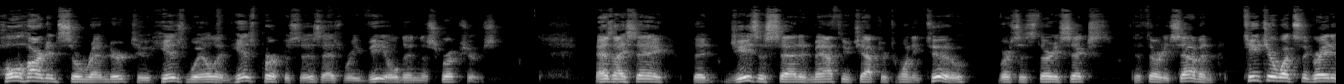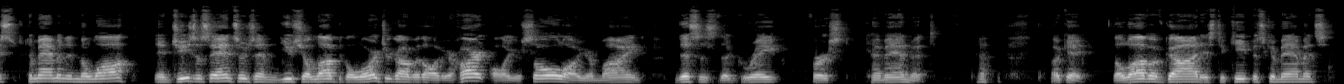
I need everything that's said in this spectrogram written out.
Wholehearted surrender to His will and His purposes as revealed in the Scriptures. As I say, that Jesus said in Matthew chapter 22, verses 36 to 37, Teacher, what's the greatest commandment in the law? And Jesus answers him, You shall love the Lord your God with all your heart, all your soul, all your mind. This is the great first commandment. okay, the love of God is to keep his commandments.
